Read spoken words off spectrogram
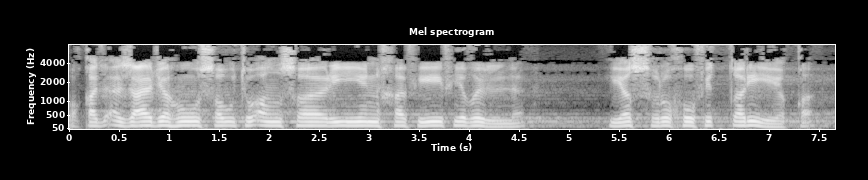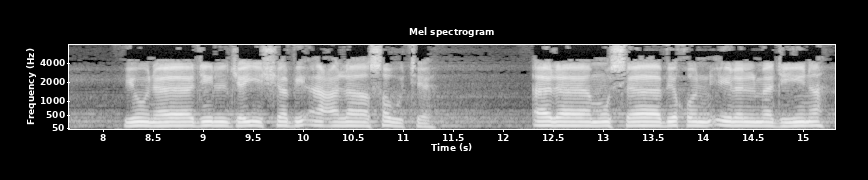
وقد أزعجه صوت أنصاري خفيف ظل يصرخ في الطريق ينادي الجيش بأعلى صوته ألا مسابق إلى المدينة؟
